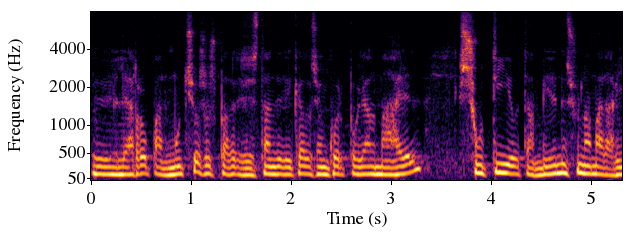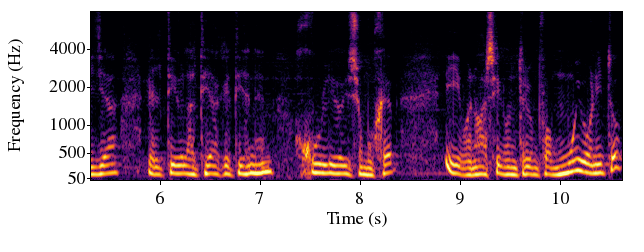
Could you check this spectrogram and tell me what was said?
eh, le arropan mucho, sus padres están dedicados en cuerpo y alma a él. Su tío también es una maravilla, el tío y la tía que tienen, Julio y su mujer. Y bueno, ha sido un triunfo muy bonito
